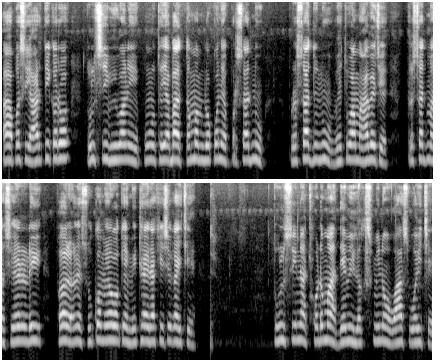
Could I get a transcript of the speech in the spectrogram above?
આ પછી આરતી કરો. તુલસી ભીવાની પૂર્ણ થયા બાદ તમામ લોકોને પ્રસાદનું પ્રસાદનું વહેંચવામાં આવે છે. પ્રસાદમાં શેરડી, ફળ અને સૂકો મેવો કે મીઠાઈ રાખી શકાય છે. તુલસીના છોડમાં દેવી લક્ષ્મીનો વાસ હોય છે,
